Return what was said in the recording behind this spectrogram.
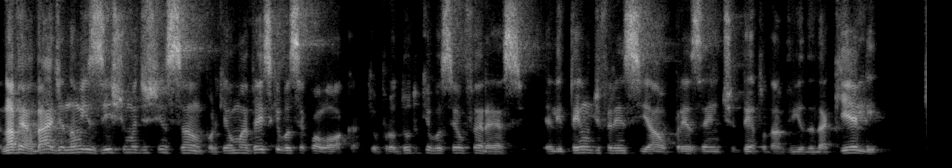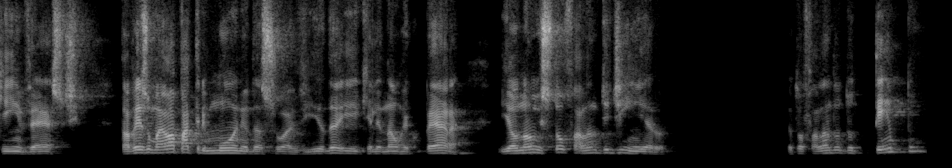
na verdade não existe uma distinção, porque uma vez que você coloca que o produto que você oferece, ele tem um diferencial presente dentro da vida daquele que investe talvez o maior patrimônio da sua vida e que ele não recupera. E eu não estou falando de dinheiro. Eu estou falando do tempo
